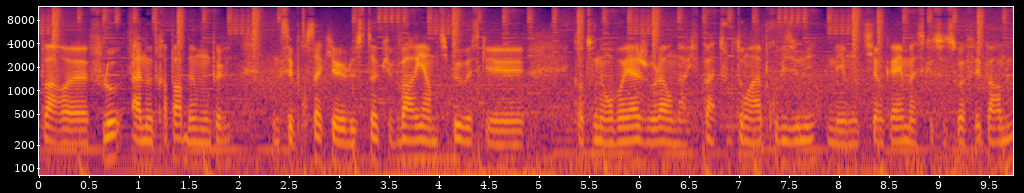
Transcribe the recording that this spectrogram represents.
par Flo à notre appart de Montpellier. Donc c'est pour ça que le stock varie un petit peu parce que quand on est en voyage, voilà, on n'arrive pas tout le temps à approvisionner, mais on tient quand même à ce que ce soit fait par nous.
